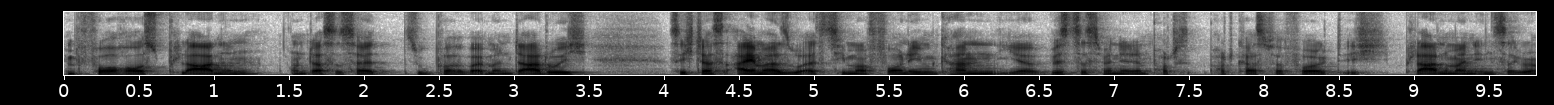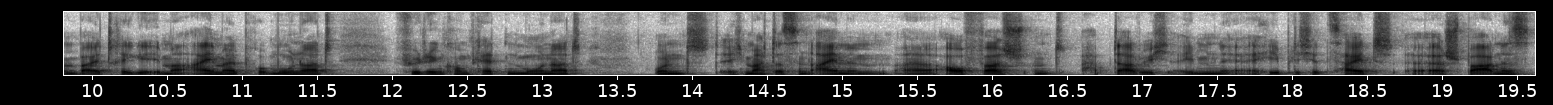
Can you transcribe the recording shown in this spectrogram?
im Voraus planen. Und das ist halt super, weil man dadurch sich das einmal so als Thema vornehmen kann. Ihr wisst das, wenn ihr den Pod Podcast verfolgt. Ich plane meine Instagram-Beiträge immer einmal pro Monat für den kompletten Monat. Und ich mache das in einem äh, Aufwasch und habe dadurch eben eine erhebliche Zeitersparnis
